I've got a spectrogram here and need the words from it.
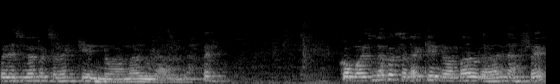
pero es una persona que no ha madurado en la fe. Como es una persona que no ha madurado en la fe,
